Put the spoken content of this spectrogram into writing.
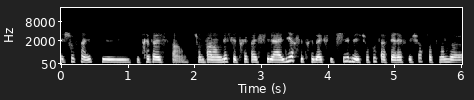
et je trouve que c'est un livre qui, qui est très facile. Enfin, si on parle anglais, c'est très facile à lire, c'est très accessible et surtout ça fait réfléchir sur plein de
